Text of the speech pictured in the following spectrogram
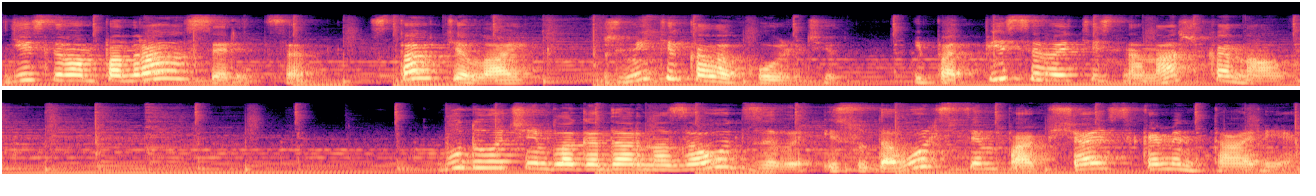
Если вам понравился рецепт, ставьте лайк, жмите колокольчик и подписывайтесь на наш канал. Буду очень благодарна за отзывы и с удовольствием пообщаюсь в комментариях.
